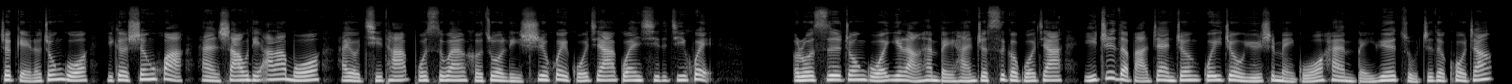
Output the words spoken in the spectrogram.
这给了中国一个深化和沙乌地阿拉伯还有其他波斯湾合作理事会国家关系的机会。俄罗斯、中国、伊朗和北韩这四个国家一致的把战争归咎于是美国和北约组织的扩张。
